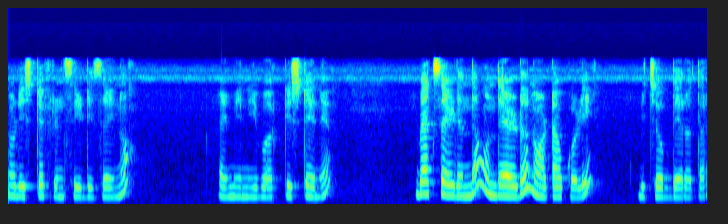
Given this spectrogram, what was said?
ನೋಡಿ ಇಷ್ಟೇ ಫ್ರೆಂಡ್ಸ್ ಈ ಡಿಸೈನು ಐ ಮೀನ್ ಈ ವರ್ಕ್ ಇಷ್ಟೇ ಬ್ಯಾಕ್ ಸೈಡಿಂದ ಒಂದೆರಡು ನಾಟ್ ಹಾಕ್ಕೊಳ್ಳಿ. ಬಿಚ್ಚೋಗದೆ ಇರೋ ಥರ.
